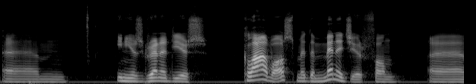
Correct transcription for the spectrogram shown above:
ehm Ineos Grenadiers klaar was met de manager van eh,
